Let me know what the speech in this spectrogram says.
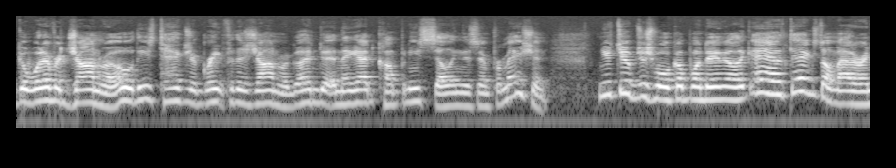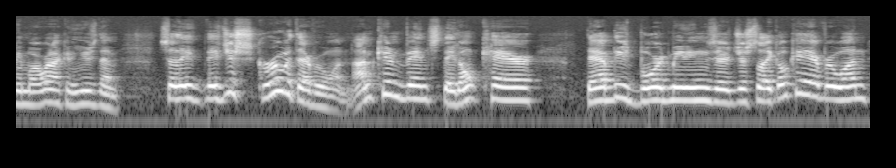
go whatever genre. Oh, these tags are great for this genre. Go ahead and do it. And they had companies selling this information. YouTube just woke up one day and they're like, eh, tags don't matter anymore. We're not going to use them. So they, they just screw with everyone. I'm convinced they don't care. They have these board meetings. They're just like, okay, everyone,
